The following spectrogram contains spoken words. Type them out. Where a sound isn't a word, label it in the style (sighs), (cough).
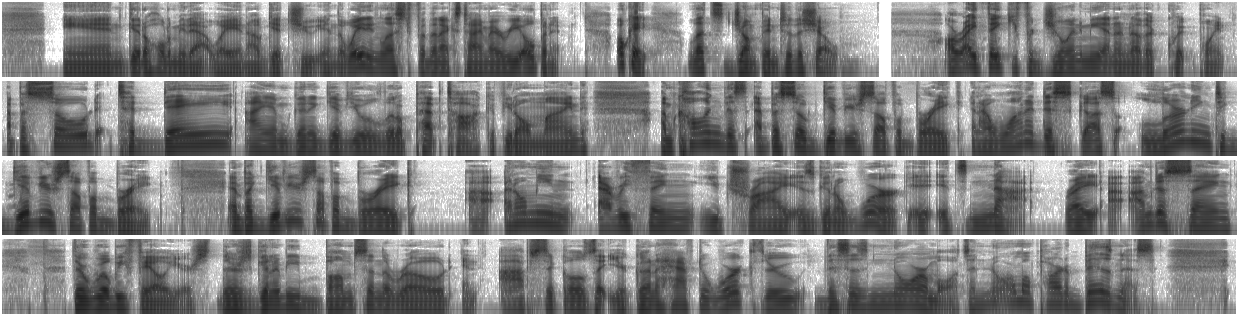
and get a hold of me that way, and I'll get you in the waiting list for the next time I reopen it. Okay, let's jump into the show. All right, thank you for joining me on another Quick Point episode. Today, I am going to give you a little pep talk if you don't mind. I'm calling this episode Give Yourself a Break, and I want to discuss learning to give yourself a break. And by give yourself a break, I don't mean everything you try is going to work, it's not right? I'm just saying there will be failures. There's going to be bumps in the road and obstacles that you're going to have to work through. This is normal. It's a normal part of business.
